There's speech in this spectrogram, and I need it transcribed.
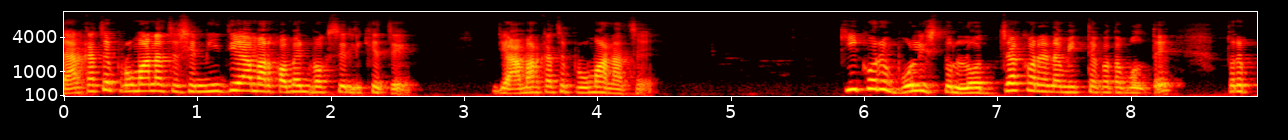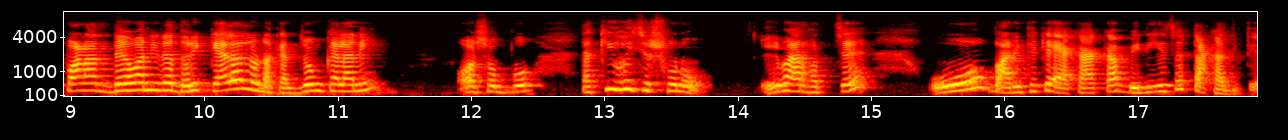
তার কাছে প্রমাণ আছে, সে নিজে আমার কমেন্ট বক্সে লিখেছে যে আমার কাছে প্রমাণ আছে। কি করে বলিস তো লজ্জা করে না মিথ্যে কথা বলতে? তোরে পাড়ার দেওয়ানিরা ধরে কেলালো না কেন? জম কেলানি? অসভ্য। তা কি হয়েছে শোনো, এবার হচ্ছে ও বাড়ি থেকে একা একা বেরিয়েছে টাকা দিতে।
